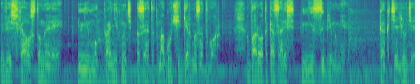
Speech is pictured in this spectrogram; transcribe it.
Весь хаос туннелей не мог проникнуть за этот могучий гермозатвор. Ворота казались незыблемыми, как те люди,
